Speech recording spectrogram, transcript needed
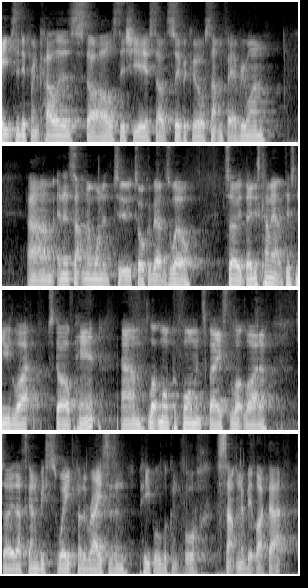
Um, heaps of different colors, styles this year, so it's super cool, something for everyone. Um, and then something I wanted to talk about as well. So they just come out with this new light style pant, um, a lot more performance based, a lot lighter. So that's going to be sweet for the races and people looking for something a bit like that.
